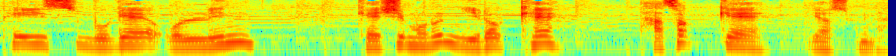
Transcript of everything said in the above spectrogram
페이스북에 올린 게시물은 이렇게 다섯 개였습니다.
